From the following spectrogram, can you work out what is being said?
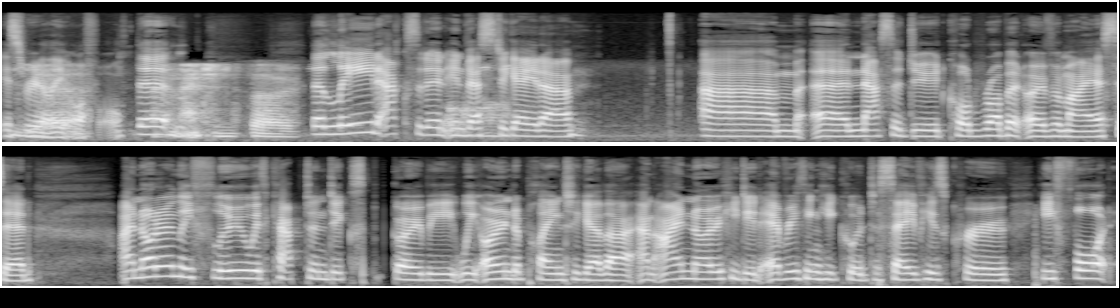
It's really Yeah. awful. The imagine so. the lead accident investigator, um, a NASA dude called Robert Overmyer, said, I not only flew with Captain Dick Scobee, we owned a plane together, and I know he did everything he could to save his crew. He fought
